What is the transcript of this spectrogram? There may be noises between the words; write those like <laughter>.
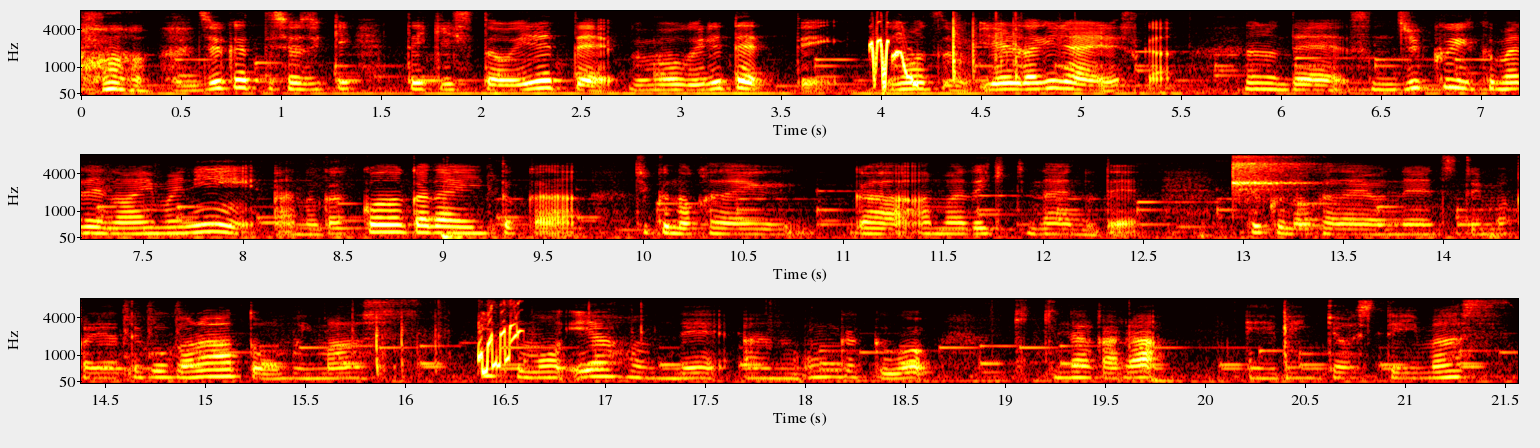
塾って正直テキストを入れて文房具入れてって荷物入れるだけじゃないですか。なのでその塾行くまでの合間にあの学校の課題とか塾の課題があんまできてないので塾の課題をね。ちょっと今からやっていこうかなと思います。いつもイヤホンであの音楽を聴きながら、えー、勉強しています。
